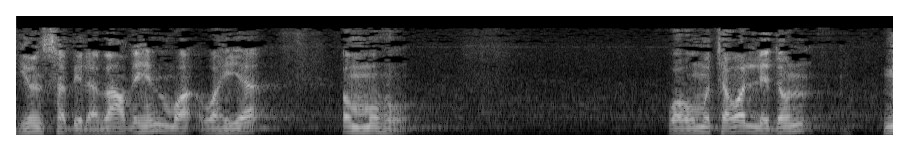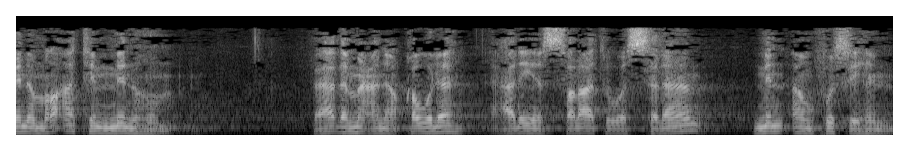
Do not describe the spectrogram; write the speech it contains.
ينسب إلى بعضهم وهي أمه. وهو متولد من امرأة منهم. فهذا معنى قوله عليه الصلاة والسلام من أنفسهم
